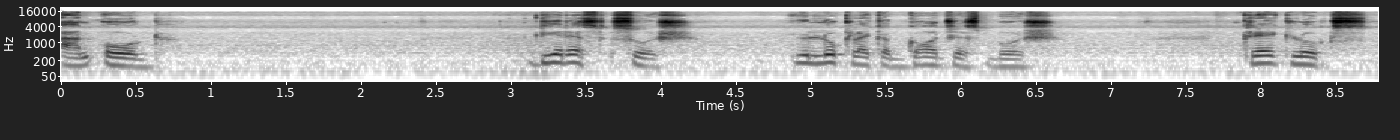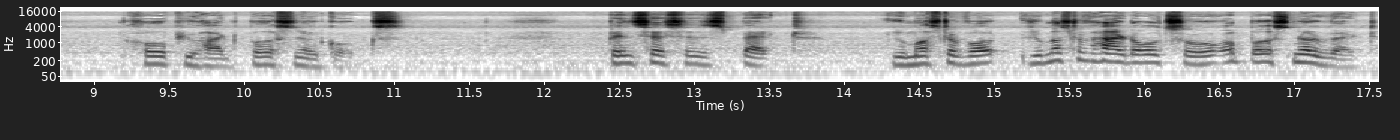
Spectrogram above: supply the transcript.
An Ode. Dearest Sush, you look like a gorgeous bush. Great looks, hope you had personal cooks. Princess's pet, you must have you must have had also a personal vet.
